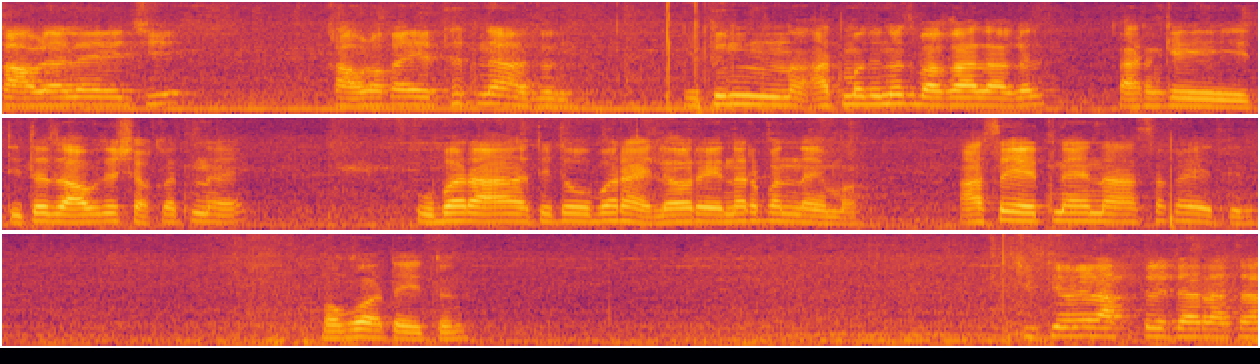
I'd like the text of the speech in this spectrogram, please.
कावळ्याला यायची. कावळा काय येतच नाही अजून. इथून आतमधूनच बघायला लागेल. कारण की तिथं जाऊ दे शकत नाही. उभं राहा तिथं उभं राहिल्यावर येणार पण नाही मग. असं येत नाही ना असं काय येतील? बघू आता इथून. किती वेळ लागतोय तर आता?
